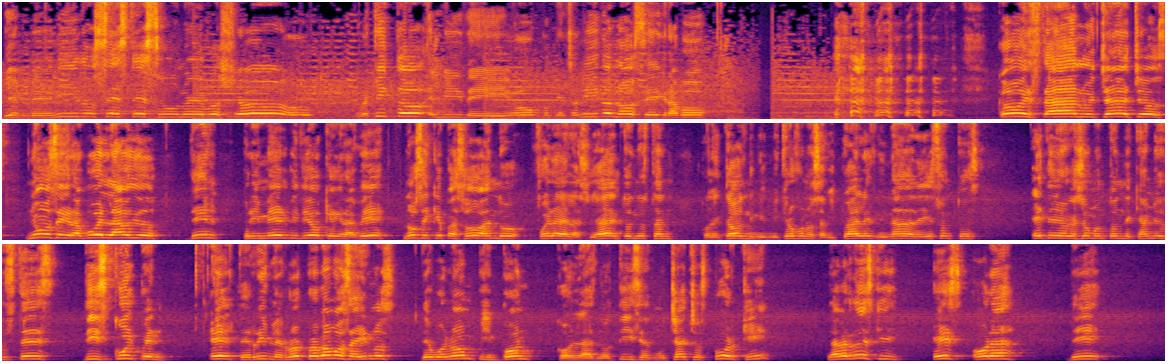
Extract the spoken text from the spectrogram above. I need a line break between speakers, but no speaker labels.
Bienvenidos, este es un nuevo show. Repito el video porque el sonido no se grabó. ¿Cómo están muchachos? No se grabó el audio del primer video que grabé. No sé qué pasó, ando fuera de la ciudad, entonces no están conectados ni mis micrófonos habituales ni nada de eso. Entonces he tenido que hacer un montón de cambios. Ustedes disculpen el terrible error, pero vamos a irnos de bolón ping-pong con las noticias, muchachos, porque la verdad es que es hora de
